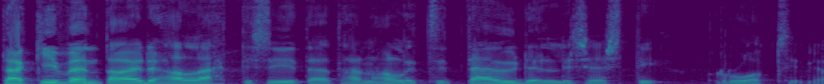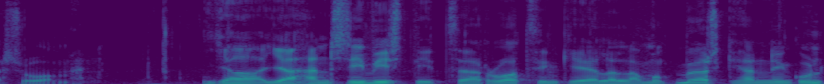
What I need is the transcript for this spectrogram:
tämä kiven taidehan lähti siitä, että hän hallitsi täydellisesti Ruotsin ja Suomen. Ja, ja hän sivisti itseään ruotsin kielellä, mutta myöskin hän niin kuin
